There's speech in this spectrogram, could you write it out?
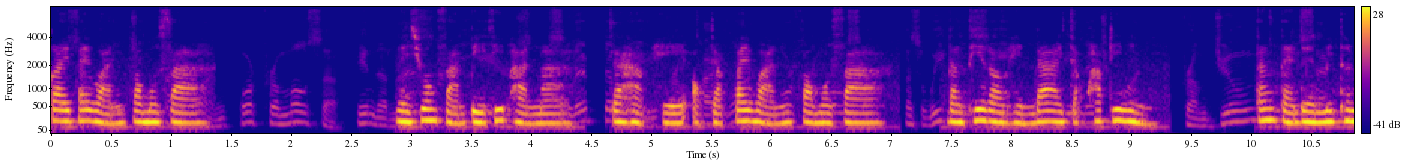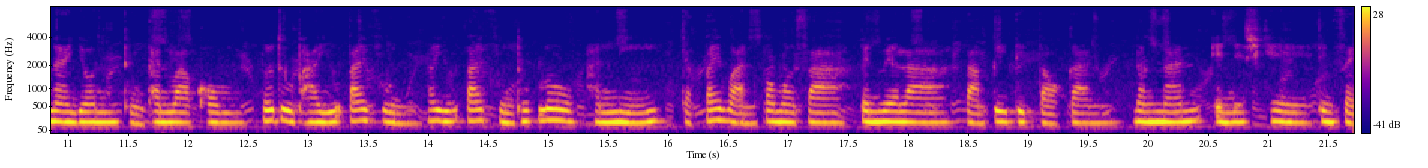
ใกล้ไต้หวันฟอร์โมซา ในช่วง3ปีที่ผ่านมา จะหักเหออกจากไต้หวันฟอร์โมซา ดังที่เราเห็นได้จากภาพที่หนึ่ง ตั้งแต่เดือนมิถุนายนถึงธันวาคม ฤดูพายุใต้ฝุ่น พายุใต้ฝุ่นทุกลูกหันหนีจากไต้หวันฟอร์โมซา เป็นเวลา 3 ปีติดต่อกัน ดังนั้น NHK จึงใส่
